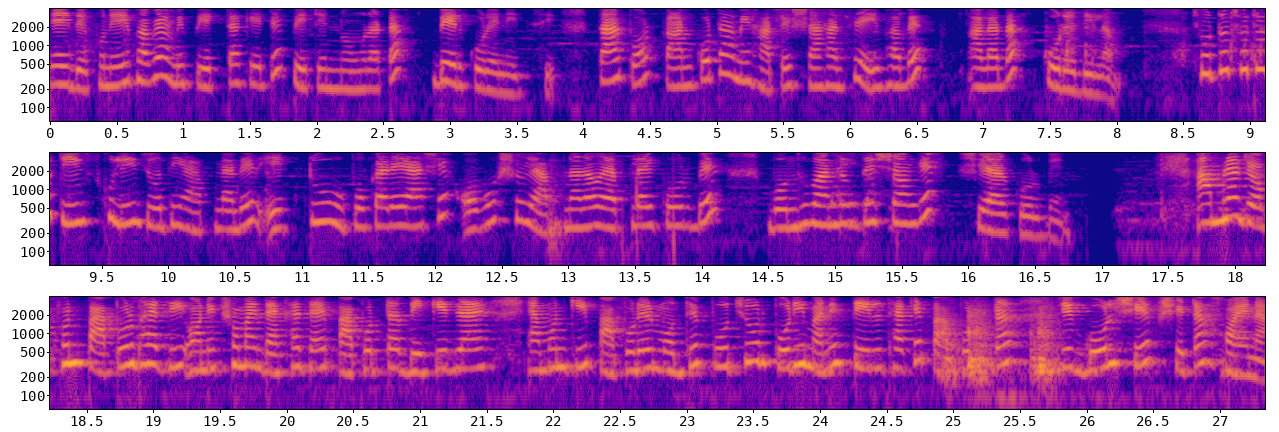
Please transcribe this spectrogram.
এই দেখুন, এইভাবে আমি পেটটা কেটে পেটের নোংরাটা বের করে নিচ্ছি। তারপর কানকোটা আমি হাতের সাহায্যে এইভাবে আলাদা করে দিলাম। ছোট ছোট টিপসগুলি যদি আপনাদের একটু উপকারে আসে, অবশ্যই আপনারাও অ্যাপ্লাই করবেন বন্ধু বান্ধবদের সঙ্গে শেয়ার করবেন। আমরা যখন পাঁপড় ভাজি, অনেক সময় দেখা যায় পাঁপড়টা বেঁকে যায়, এমনকি পাঁপড়ের মধ্যে প্রচুর পরিমাণে তেল থাকে, পাঁপড়টা যে গোল শেপ সেটা হয় না।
